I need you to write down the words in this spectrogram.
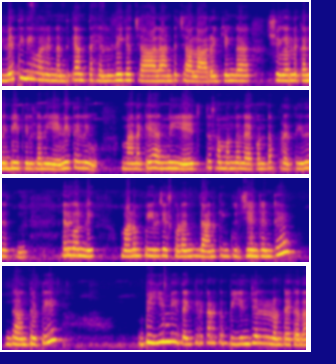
ఇవే తినేవారండి. అందుకే అంత హెల్తీగా చాలా అంటే చాలా ఆరోగ్యంగా షుగర్లు కానీ బీపీలు కానీ ఏమీ తెలియవు. మనకే అన్ని ఏజ్తో సంబంధం లేకుండా ప్రతిదీ వస్తుంది. ఎందుకండి మనం పీల్ చేసుకోవడానికి దానికి గుజ్జు ఏంటంటే దాంతో బియ్యం మీ దగ్గర కనుక బియ్యం జల్లెలు ఉంటాయి కదా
